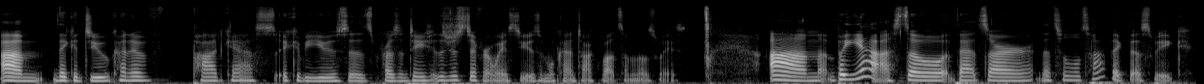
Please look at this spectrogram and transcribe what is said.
um, they could do kind of podcasts. It could be used as presentation. There's just different ways to use them. We'll kind of talk about some of those ways. Um, but yeah, so that's our that's a little topic this week.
